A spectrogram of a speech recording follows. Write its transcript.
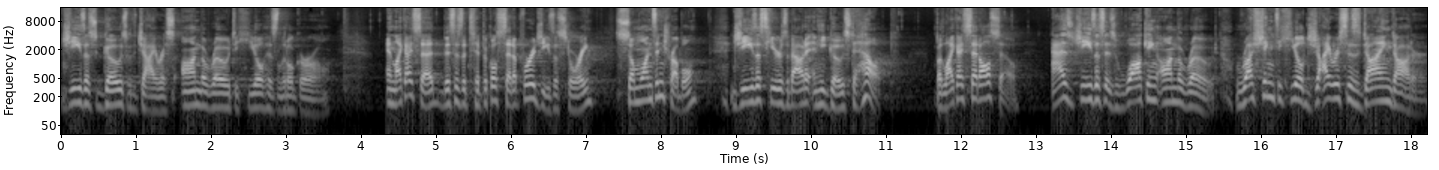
Jesus goes with Jairus on the road to heal his little girl. And like I said, this is a typical setup for a Jesus story. Someone's in trouble, Jesus hears about it, and he goes to help. But like I said also, as Jesus is walking on the road, rushing to heal Jairus' dying daughter,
